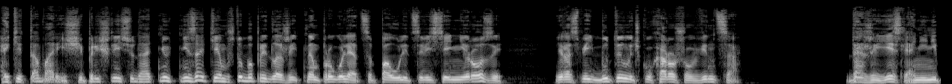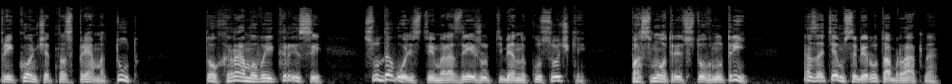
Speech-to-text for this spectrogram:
Эти товарищи пришли сюда отнюдь не за тем, чтобы предложить нам прогуляться по улице Весенней Розы и распить бутылочку хорошего винца. Даже если они не прикончат нас прямо тут, то храмовые крысы с удовольствием разрежут тебя на кусочки, посмотрят, что внутри, а затем соберут обратно.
